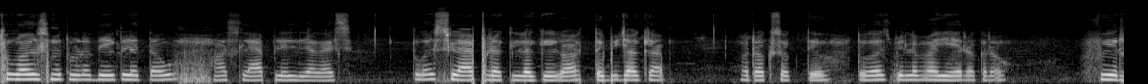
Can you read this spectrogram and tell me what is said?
तो गैस मैं थोड़ा देख लेता हूँ। हाँ स्लैब ले लिया गैस तो गैस स्लैब रख लगेगा, तभी जाके आप रख सकते हो। तो गैस पहले मैं ये रख रहा हूँ। फिर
